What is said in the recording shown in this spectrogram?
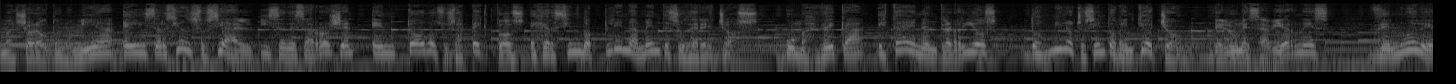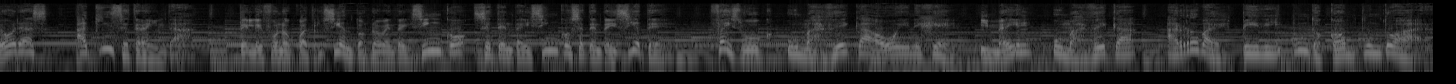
mayor autonomía e inserción social y se desarrollen en todos sus aspectos, ejerciendo plenamente sus derechos. UMASDECA está en Entre Ríos 2828, de lunes a viernes, de 9 horas a 15.30. Teléfono 495-7577. Facebook Umasdeca ONG. Email umasdeca arroba speedy.com.ar.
